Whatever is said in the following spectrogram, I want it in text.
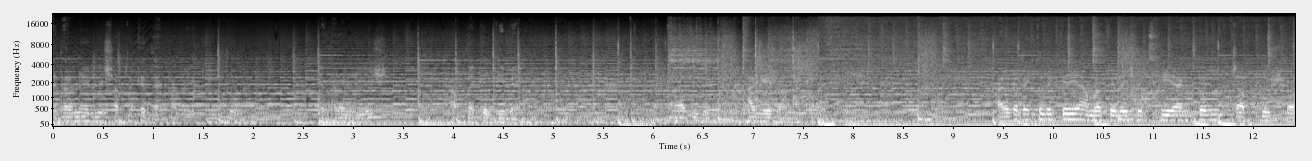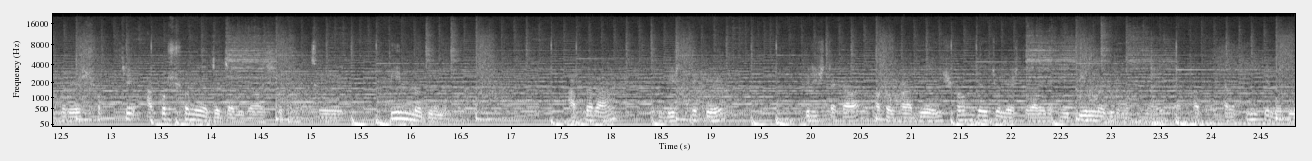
এ ধরনের ইলিশ আপনাকে দেখাবে, কিন্তু এ ধরনের ইলিশ আপনাকে দিবে না। তারা দিবে আগে রান্না করে। আর দেখতে দেখতে আমরা চলে এসেছি একদম চাঁদপুর শহরের সবচেয়ে আকর্ষণীয় যে জায়গা, সেটা হচ্ছে তিন নদীর আপনারা বিশ থেকে তিরিশ টাকা অটো ভাড়া দিয়ে সহজেই চলে আসতে পারেন এই তিন নদীর মোহনায় অর্থাৎ এখানে তিনটি নদী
